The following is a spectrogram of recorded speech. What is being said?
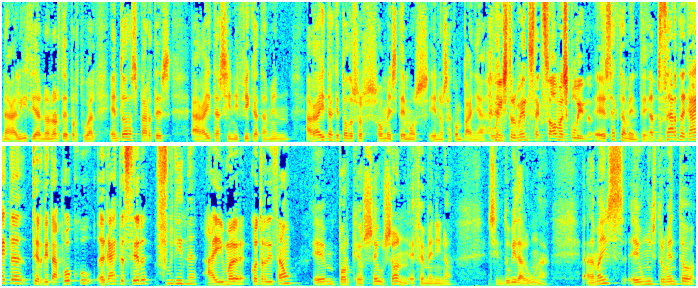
na Galicia, no norte de Portugal, en todas partes a gaita significa tamén a gaita que todos os homes temos e nos acompaña. Un instrumento sexual masculino. Exactamente. Apesar da gaita ter dito há pouco a gaita ser feminina, há aí uma contradição? É porque o seu son é femenino, sin dúbida alguna. Ademais, é un instrumento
